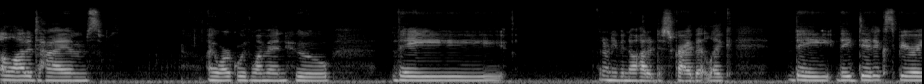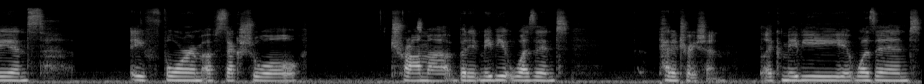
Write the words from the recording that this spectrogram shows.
a lot of times I work with women who they, I don't even know how to describe it. Like, they they did experience a form of sexual trauma, but it maybe it wasn't penetration. Like maybe it wasn't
